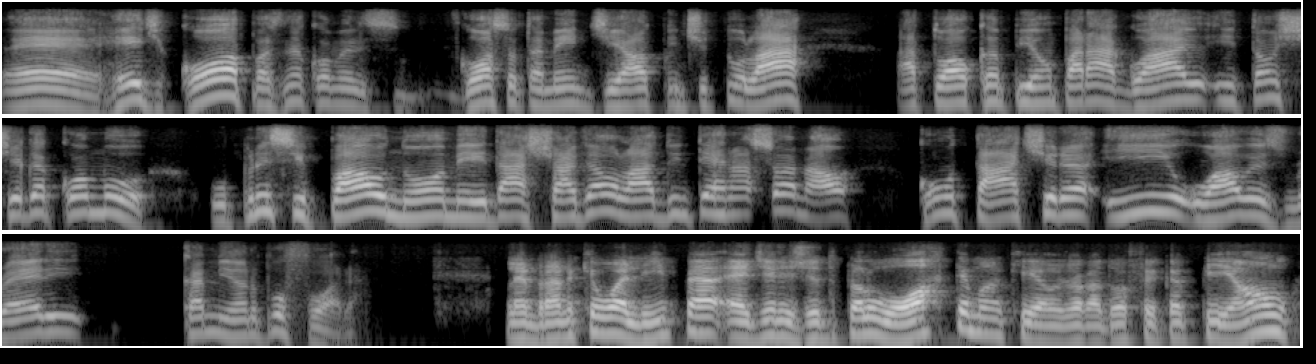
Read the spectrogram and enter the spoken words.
é, Copas, né? Como eles gostam também de auto-intitular, atual campeão paraguaio. Então chega como o principal nome aí da chave ao lado do Internacional, com o Tátira e o Always Ready caminhando por fora. Lembrando que o Olímpia é dirigido pelo Orteman, que é um jogador que foi campeão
